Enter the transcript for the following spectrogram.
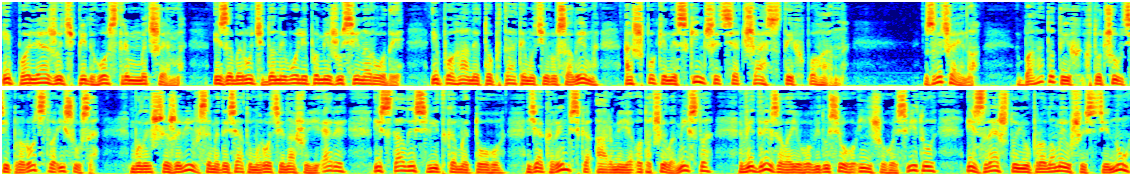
і поляжуть під гострим мечем, і заберуть до неволі поміж усі народи, і погани топтатимуть Єрусалим, аж поки не скінчиться час тих поган. Звичайно, багато тих, хто чув ці пророцтва Ісуса, були ще живі в 70-му році нашої ери і стали свідками того, як римська армія оточила місто, відрізала його від усього іншого світу і, зрештою, проломивши стіну,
